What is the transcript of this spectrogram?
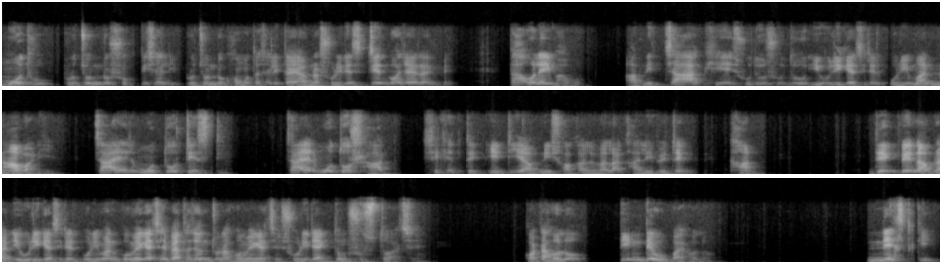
মধু প্রচণ্ড শক্তিশালী, প্রচণ্ড ক্ষমতাশালী, তাই আপনার শরীরে স্ট্রেংথ বজায় রাখবে। তাহলেই ভাবুন আপনি চা খেয়ে শুধু শুধু ইউরিক অ্যাসিডের পরিমাণ না বাড়িয়ে চায়ের মতো টেস্টি চায়ের মতো স্বাদ, সেক্ষেত্রে এটি আপনি সকালবেলা খালি পেটে খান। দেখবেন আপনার ইউরিক অ্যাসিডের পরিমাণ কমে গেছে, ব্যথা যন্ত্রণা কমে গেছে, শরীর একদম সুস্থ আছে। কটা হলো? তিনটে উপায় হলো। নেক্সট কি?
